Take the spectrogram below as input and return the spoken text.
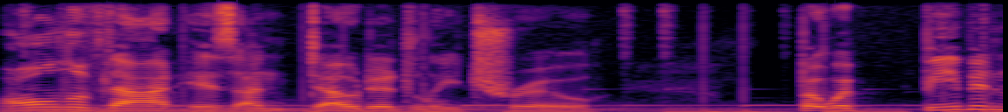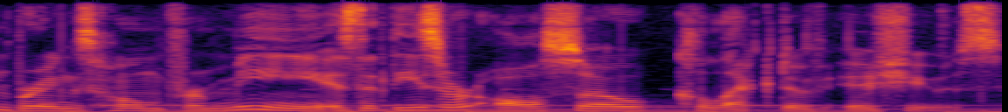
all of that is undoubtedly true. But what Beeban brings home for me is that these are also collective issues.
